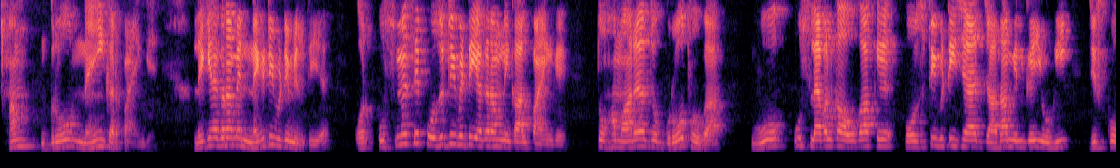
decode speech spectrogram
हम ग्रो नहीं कर पाएँगे। लेकिन अगर हमें नेगेटिविटी मिलती है और उसमें से पॉजिटिविटी अगर हम निकाल पाएँगे तो हमारा जो ग्रोथ होगा, वो उस लेवल का होगा कि पॉजिटिविटी शायद ज़्यादा मिल गई होगी, जिसको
